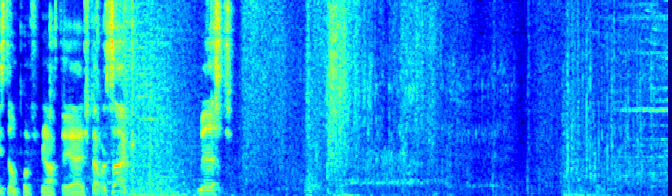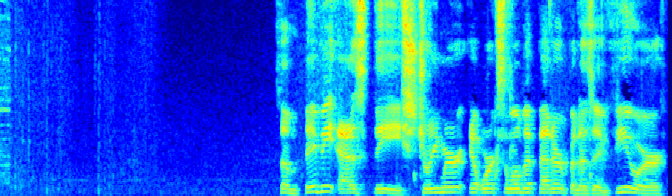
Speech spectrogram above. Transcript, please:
Please don't push me off the edge. That would suck. Missed. So maybe as the streamer, it works a little bit better, but as a viewer,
